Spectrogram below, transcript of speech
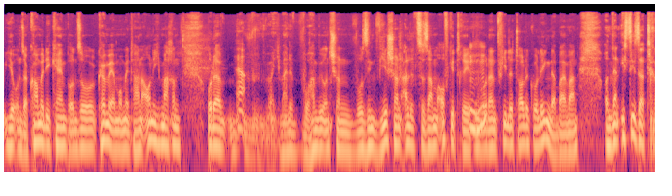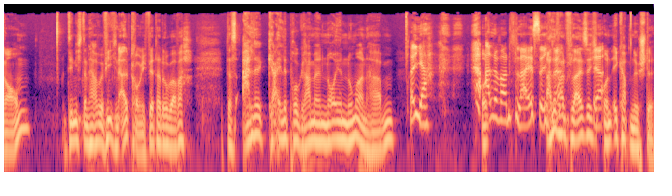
hier unser Comedy Camp und so können wir ja momentan auch nicht machen. Oder Ja. ich meine, wo haben wir uns schon, wo sind wir schon alle zusammen aufgetreten, wo dann viele tolle Kollegen dabei waren. Und dann ist dieser Traum, den ich dann habe, wie ein Albtraum, ich werde darüber wach, dass alle geile Programme neue Nummern haben. Ja, alle waren fleißig. Alle ne? waren fleißig Ja. und ich hab nüchte.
